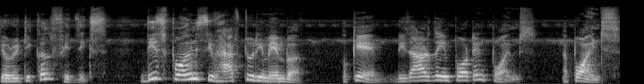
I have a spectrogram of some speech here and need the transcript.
थियोरिटिकल फिजिक्स दिस पॉइंट्स यू हैव टू रिमेंबर ओके दीज आर द इम्पॉर्टेंट पॉइंट्स पॉइंट्स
